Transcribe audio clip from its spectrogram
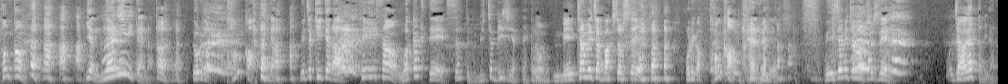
カンカン。いや、何みたいな。で俺が、カンカン？みたいな。めっちゃ聞いたら、店員さん若くて、座ってめっちゃ美人やったんやけど、めちゃめちゃ爆笑して、俺が、カンカンみたいな。めちゃめちゃ爆笑して、じゃあ分かったみたいな。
